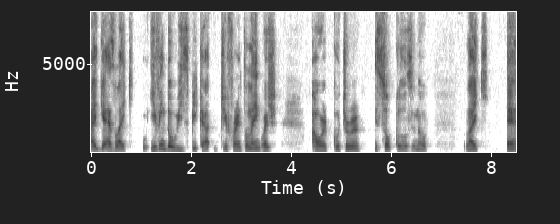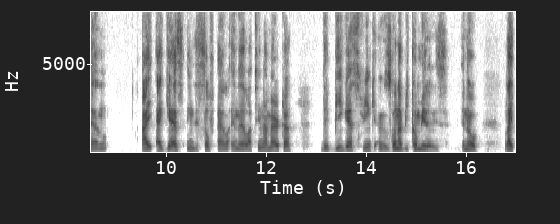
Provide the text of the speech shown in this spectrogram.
i guess like even though we speak a different language our culture is so close you know like and I I guess in the South uh, in the Latin America, the biggest thing is gonna be communities. You know, like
